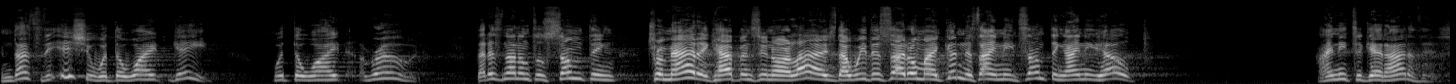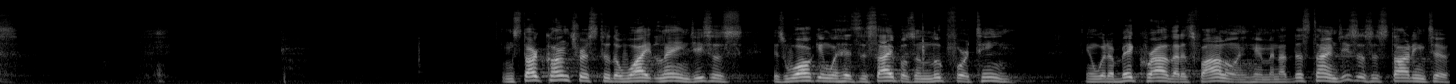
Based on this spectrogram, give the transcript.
And that's the issue with the white gate, with the white road. That is not until something traumatic happens in our lives that we decide, oh my goodness, I need something, I need help. I need to get out of this. In stark contrast to the white lane, Jesus is walking with his disciples in Luke 14 and with a big crowd that is following him. And at this time, Jesus is starting to,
